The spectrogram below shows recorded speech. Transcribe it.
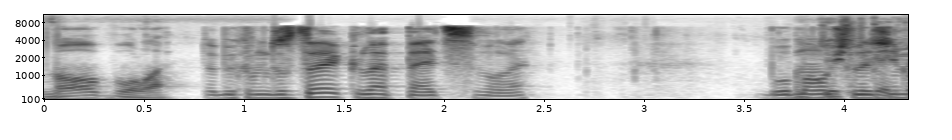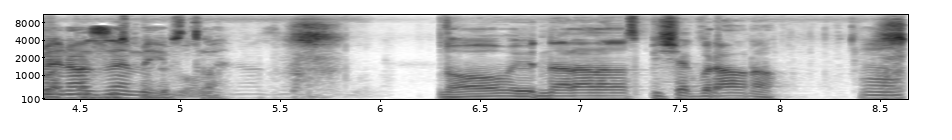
No, vole. To bychom dostali klepec, vole. Buma No, už ležíme klepec na zemi, vole. No, jedna rána spíš jak v rána. No.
